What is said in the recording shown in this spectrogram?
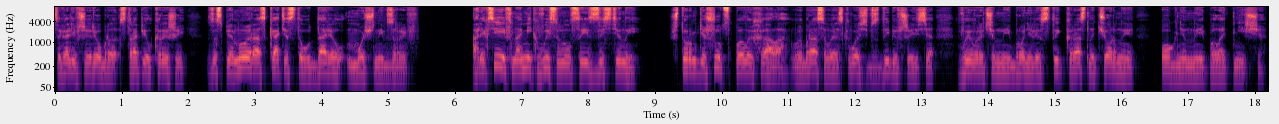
с оголившей ребра стропил крышей, за спиной раскатисто ударил мощный взрыв. Алексеев на миг высунулся из-за стены. Штурмгешут полыхало, выбрасывая сквозь вздыбившиеся вывороченные бронелисты красно-черные огненные полотнища.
